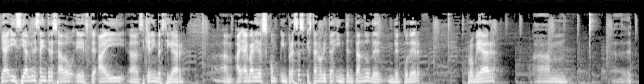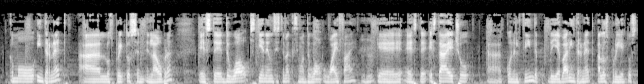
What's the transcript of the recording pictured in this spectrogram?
Ya, y si alguien está interesado, este, hay, ah, si quieren investigar, hay, hay varias empresas que están ahorita intentando de, de poder proveer eh, como internet a los proyectos en, en la obra. Este, The Walt tiene un sistema que se llama The Walt Wi-Fi, que este, está hecho ah, con el fin de, de llevar internet a los proyectos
